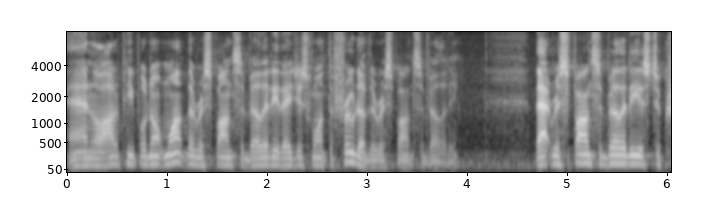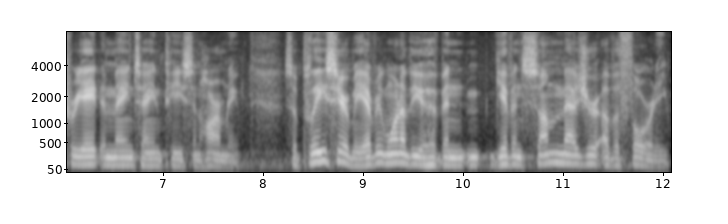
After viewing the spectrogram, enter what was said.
And a lot of people don't want the responsibility, they just want the fruit of the responsibility. That responsibility is to create and maintain peace and harmony. So please hear me. Every one of you have been given some measure of authority,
